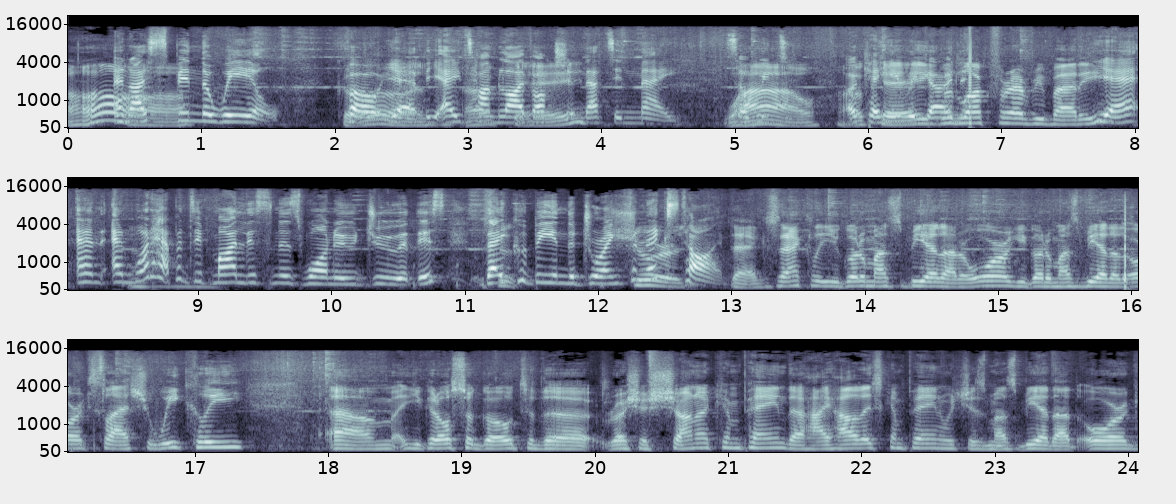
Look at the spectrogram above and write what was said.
Oh. and I spin the wheel for yeah the eight-time live auction. That's in May. So we Wow. d- okay, here we go. Good luck for everybody. Yeah, and and what happens if my listeners want to do at this? They So- could be in the drawing Sure. for next time. Exactly. You go to masbia.org. You go to masbia.org slash weekly. Um, you could also go to the Rosh Hashanah campaign, the High Holidays campaign, which is masbia.org,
